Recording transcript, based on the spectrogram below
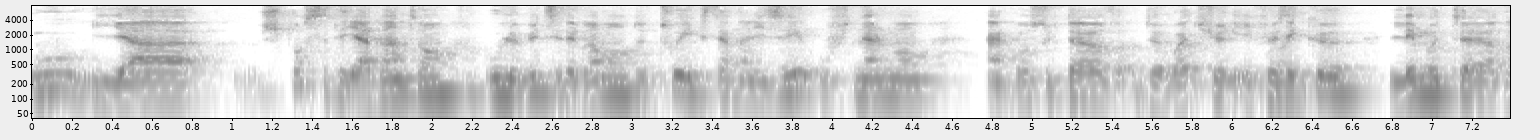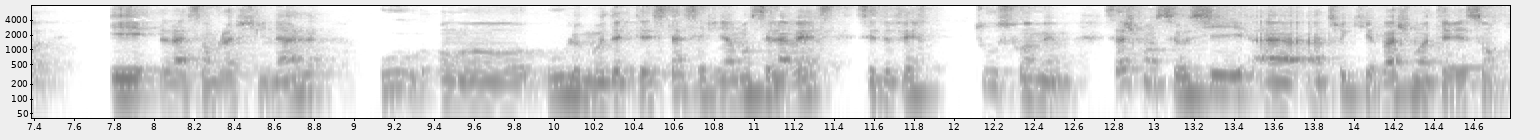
où il y a, je pense c'était il y a 20 ans, où le but c'était vraiment de tout externaliser, où finalement un constructeur de voiture, il faisait que les moteurs et l'assemblage final. Ou, le modèle Tesla, c'est finalement c'est l'inverse, c'est de faire tout soi-même. Ça, je pense, c'est aussi un, truc qui est vachement intéressant.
